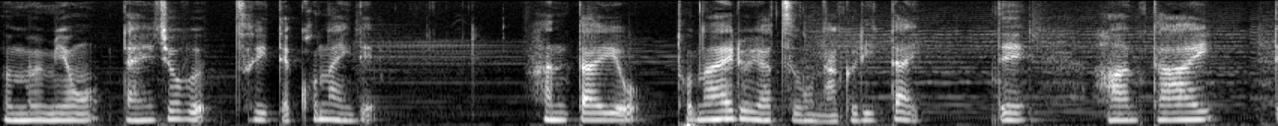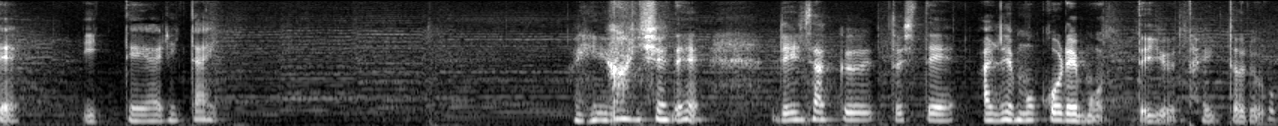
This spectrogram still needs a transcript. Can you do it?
むむみょ大丈夫ついてこないで。反対を唱えるやつを殴りたい。で、反対って言ってやりたい。4種で連作として「あれもこれも」っていうタイトルを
